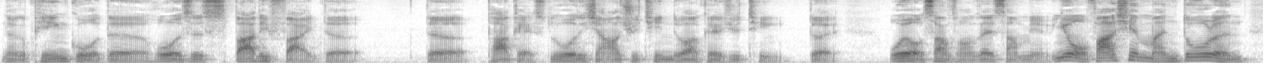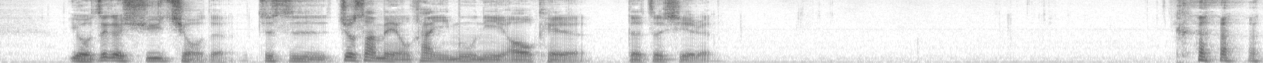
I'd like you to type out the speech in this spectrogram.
那个苹果的或者是 Spotify 的的 Podcast，如果你想要去听的话，可以去听。对，我有上传在上面，因为我发现蛮多人有这个需求的，就是就算没有看荧幕你也 OK 了的这些人。哈哈。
